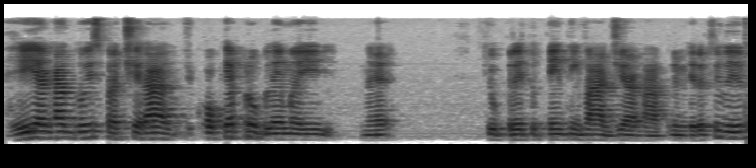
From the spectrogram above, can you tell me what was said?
Rei H2 para tirar de qualquer problema aí, né? Que o preto tenta invadir a, a primeira fileira.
